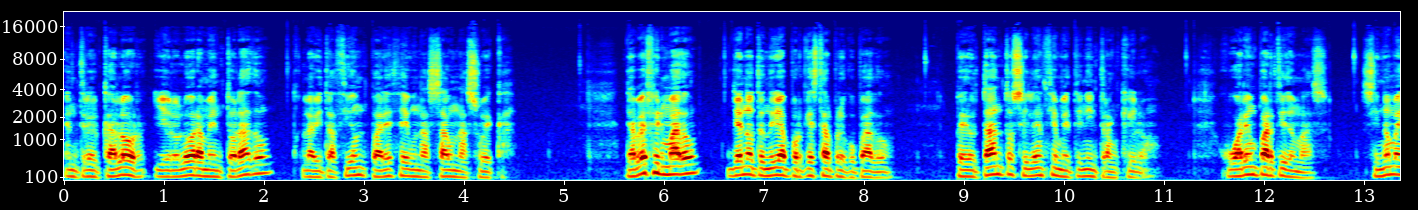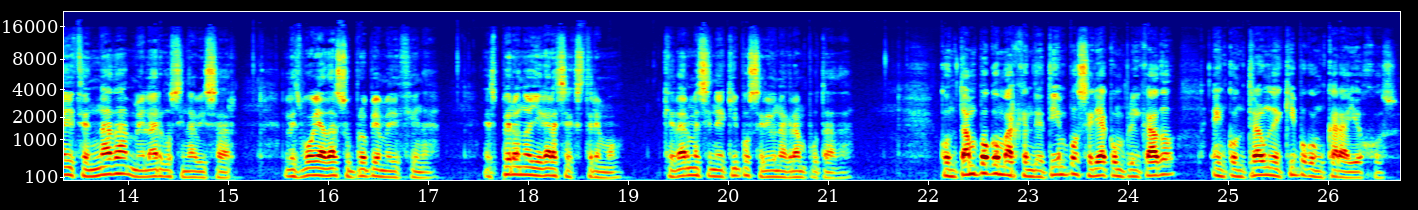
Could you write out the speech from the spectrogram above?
Entre el calor y el olor amentolado, la habitación parece una sauna sueca. De haber firmado, ya no tendría por qué estar preocupado, pero tanto silencio me tiene intranquilo. Jugaré un partido más. Si no me dicen nada, me largo sin avisar les voy a dar su propia medicina. Espero no llegar a ese extremo. Quedarme sin equipo sería una gran putada. Con tan poco margen de tiempo sería complicado encontrar un equipo con cara y ojos.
